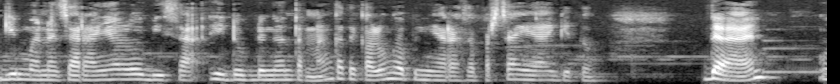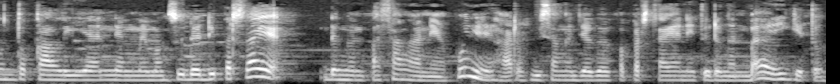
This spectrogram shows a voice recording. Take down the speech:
Gimana caranya lo bisa hidup dengan tenang ketika lo nggak punya rasa percaya gitu. Dan untuk kalian yang memang sudah dipercaya dengan pasangannya pun ya harus bisa ngejaga kepercayaan itu dengan baik gitu.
